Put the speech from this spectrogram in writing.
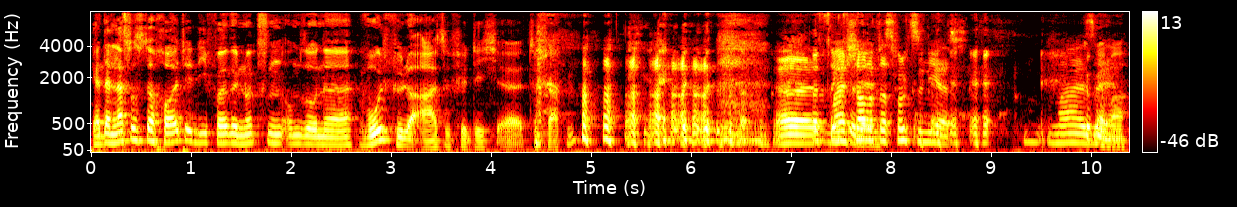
Ja, dann lass uns doch heute die Folge nutzen, um so eine Wohlfühloase für dich äh, zu schaffen. äh, mal schauen, ob das funktioniert. Mal Guck sehen. Mal.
